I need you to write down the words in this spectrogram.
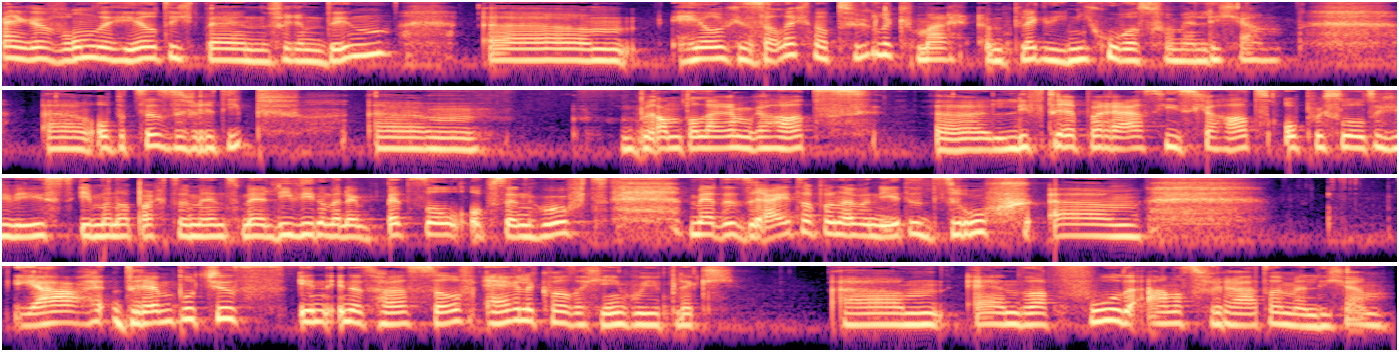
en gevonden heel dicht bij een vriendin. Ehm, heel gezellig natuurlijk, maar een plek die niet goed was voor mijn lichaam. Eh, op het zesde verdiep. Ehm, brandalarm gehad. Eh, liftreparaties gehad, opgesloten geweest in mijn appartement. Mijn lief die met een petsel op zijn hoofd met de draaitappen naar beneden droeg. Ehm, ja, drempeltjes in, in het huis zelf. Eigenlijk was dat geen goede plek. Ehm, en dat voelde aan als verraad aan mijn lichaam.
